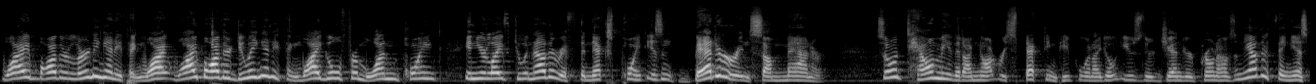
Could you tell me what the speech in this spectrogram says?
why bother learning anything? Why, why bother doing anything? Why go from one point in your life to another if the next point isn't better in some manner? So don't tell me that I'm not respecting people when I don't use their gendered pronouns. And the other thing is,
